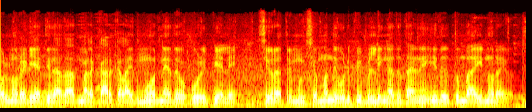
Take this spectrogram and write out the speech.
ಏಳ್ನೂರು ಅಡಿ ಹತ್ತಿದೆ, ಅದಾದಮೇಲೆ ಕಾರ್ಕಳ ಇದು ಮೂರನೇದು ಉಡುಪಿಯಲ್ಲಿ ಶಿವರಾತ್ರಿ ಮುಗಿಸ್ಕೊಂಬಂದು ಉಡುಪಿ ಬಿಲ್ಡಿಂಗ್ ಅದು ತಾನೇ. ಇದು ತುಂಬ ಐನೂರೈವತ್ತು.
